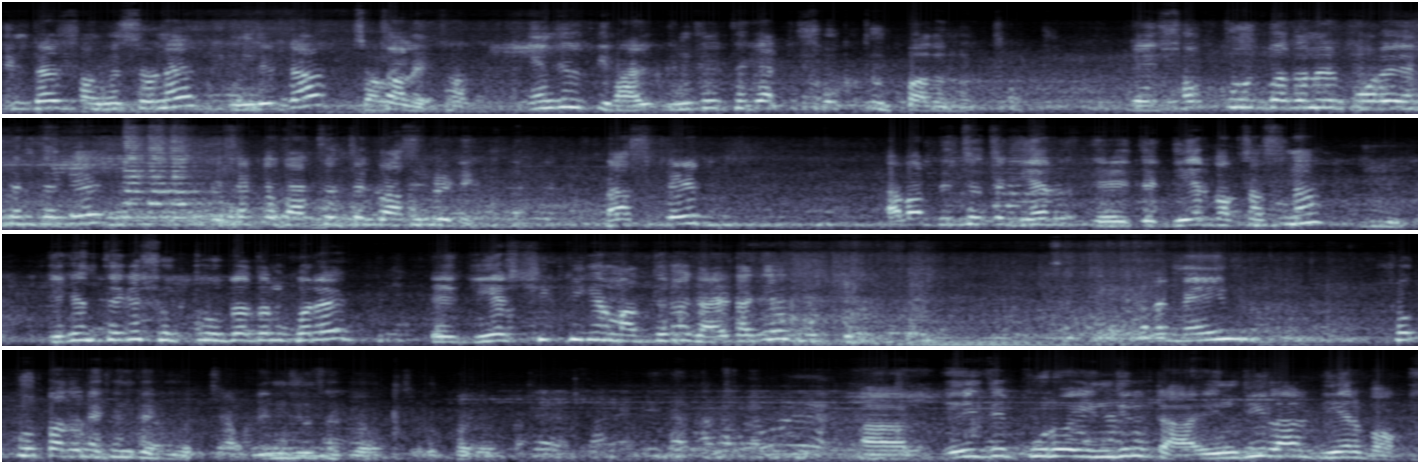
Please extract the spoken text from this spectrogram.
তিনটার সংমিশ্রণে ইঞ্জিনটা চলে ইঞ্জিন কি ভাই? ইঞ্জিন থেকে একটা শক্তি উৎপাদন হচ্ছে। এই শক্তি উৎপাদনের পরে এখান থেকে একটা যাচ্ছে হচ্ছে ক্লাস প্লেটে প্লেট আবার দিচ্ছে হচ্ছে গিয়ার এই যে গিয়ার বক্স আছে না এখান থেকে শক্তি উৎপাদন করে এই গিয়ার শিফটিং এর মাধ্যমে গাড়িটাকে হচ্ছে মানে মেইন শক্তি উৎপাদন এখান থেকে হচ্ছে আমার ইঞ্জিন থেকে হচ্ছে উৎপাদনটা আর এই যে পুরো ইঞ্জিনটা ইঞ্জিন আর গিয়ার বক্স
